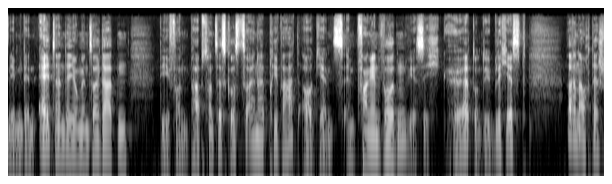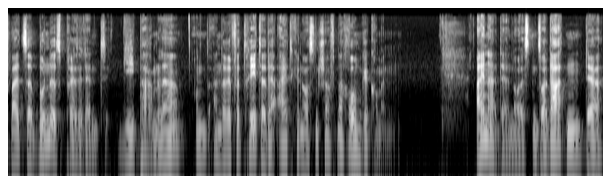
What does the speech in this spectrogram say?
Neben den Eltern der jungen Soldaten, die von Papst Franziskus zu einer Privataudienz empfangen wurden, wie es sich gehört und üblich ist, waren auch der Schweizer Bundespräsident Guy Parmelin und andere Vertreter der Eidgenossenschaft nach Rom gekommen. Einer der neuesten Soldaten der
